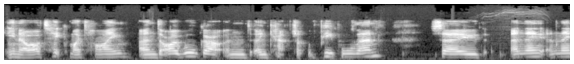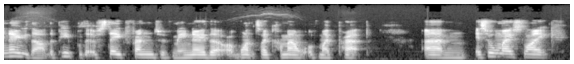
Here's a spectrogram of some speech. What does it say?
you know, I'll take my time and I will go out and, and catch up with people then. So and they and they know that the people that have stayed friends with me know that once I come out of my prep, um, it's almost like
